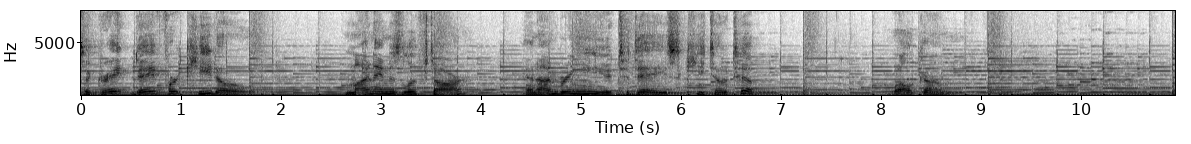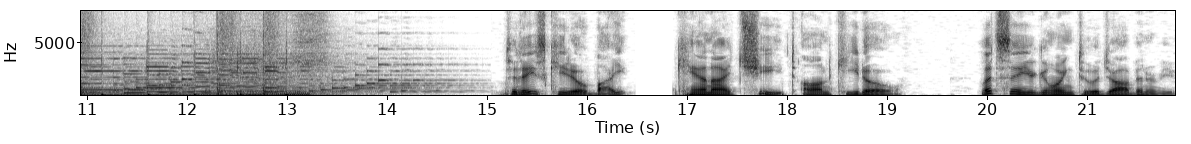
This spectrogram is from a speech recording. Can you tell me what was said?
It's a great day for keto. My name is Liftar, and I'm bringing you today's keto tip. Welcome. Today's keto bite Can I cheat on keto? Let's say you're going to a job interview.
